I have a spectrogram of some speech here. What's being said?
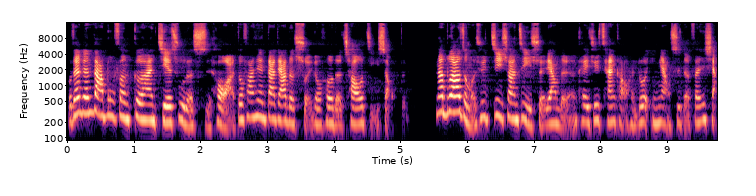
我在跟大部分个案接触的时候啊，都发现大家的水都喝的超级少的。那不知道怎么去计算自己水量的人，可以去参考很多营养师的分享。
